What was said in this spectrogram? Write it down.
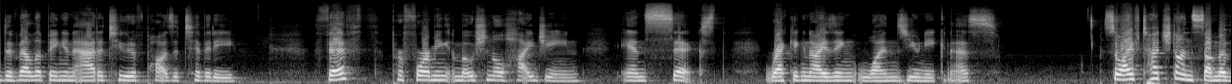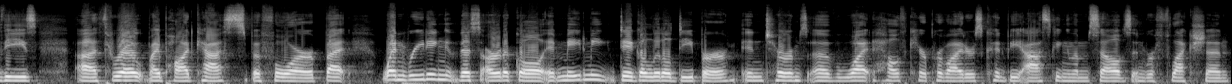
developing an attitude of positivity. Fifth, performing emotional hygiene. And sixth, recognizing one's uniqueness. So I've touched on some of these uh, throughout my podcasts before, but when reading this article, it made me dig a little deeper in terms of what healthcare providers could be asking themselves in reflection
